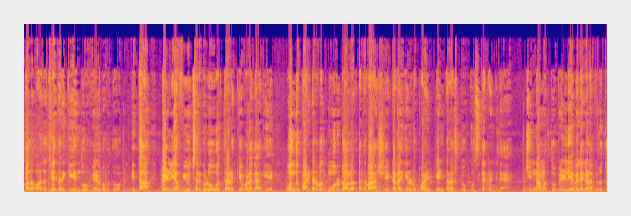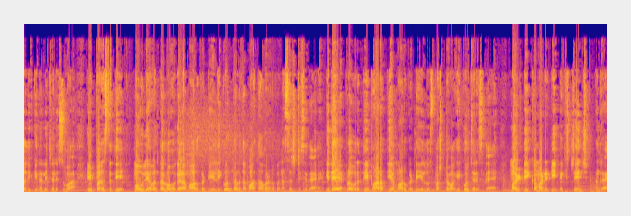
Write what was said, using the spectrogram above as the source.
ಬಲವಾದ ಚೇತರಿಕೆ ಎಂದು ಹೇಳಬಹುದು. ಇತ್ತ ಬೆಳ್ಳಿಯ ಫ್ಯೂಚರ್ಗಳು ಒತ್ತಡಕ್ಕೆ ಒಳಗಾಗಿ ಒಂದು ಪಾಯಿಂಟ್ ಅರವತ್ತ್ ಮೂರು ಡಾಲರ್ ಅಥವಾ ಶೇಕಡ ಎರಡು ಪಾಯಿಂಟ್ ಎಂಟರಷ್ಟು ಕುಸಿತ ಕಂಡಿದೆ. ಚಿನ್ನ ಮತ್ತು ಬೆಳ್ಳಿಯ ಬೆಲೆಗಳ ವಿರುದ್ಧ ದಿಕ್ಕಿನಲ್ಲಿ ಚಲಿಸುವ ಈ ಪರಿಸ್ಥಿತಿ ಮೌಲ್ಯವಂತ ಲೋಹಗಳ ಮಾರುಕಟ್ಟೆಯಲ್ಲಿ ಗೊಂದಲದ ವಾತಾವರಣವನ್ನು ಸೃಷ್ಟಿಸಿದೆ. ಇದೇ ಪ್ರವೃತ್ತಿ ಭಾರತೀಯ ಮಾರುಕಟ್ಟೆಯಲ್ಲೂ ಸ್ಪಷ್ಟವಾಗಿ ಗೋಚರಿಸಿದೆ. ಮಲ್ಟಿ ಕಮಾಡಿಟಿ ಎಕ್ಸ್ಚೇಂಜ್ ಅಂದ್ರೆ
